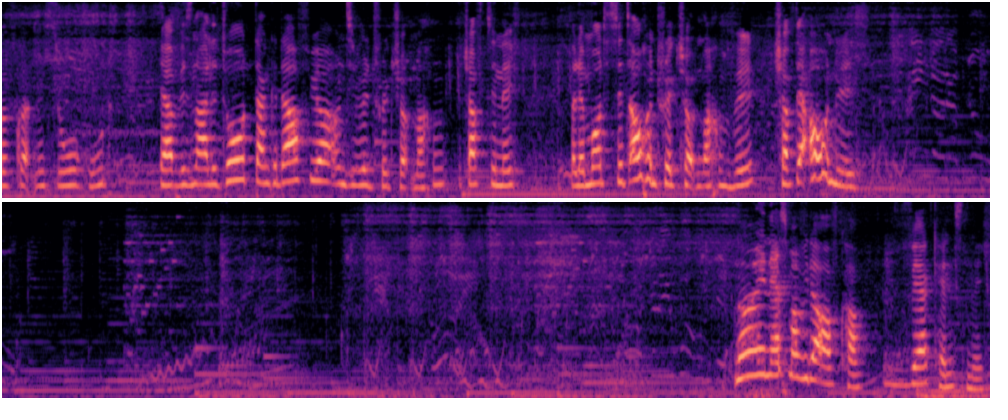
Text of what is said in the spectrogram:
Läuft gerade nicht so gut. Ja, wir sind alle tot, danke dafür. Und sie will Trickshot machen. Schafft sie nicht. Weil der Mortis jetzt auch einen Trickshot machen will. Schafft er auch nicht. Nein, erstmal wieder AFK. Wer kennt's nicht?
